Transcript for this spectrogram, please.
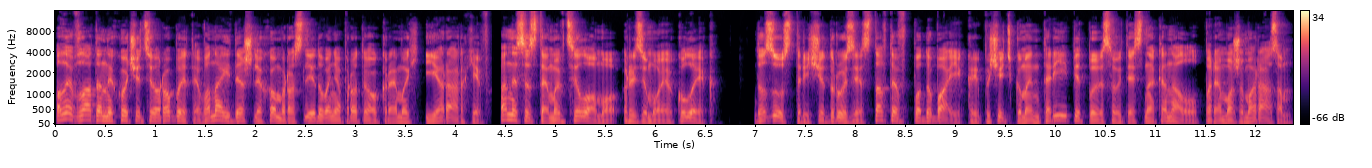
Але влада не хоче цього робити. Вона йде шляхом розслідування проти окремих ієрархів, а не системи в цілому, резюмує Кулик. До зустрічі, друзі. Ставте вподобайки, пишіть коментарі, підписуйтесь на канал. Переможемо разом.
